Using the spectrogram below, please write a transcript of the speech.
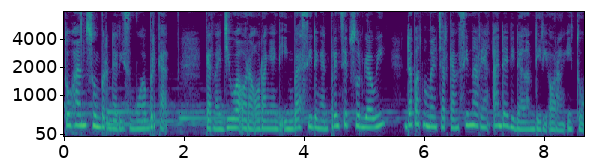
Tuhan sumber dari semua berkat, karena jiwa orang-orang yang diimbasi dengan prinsip surgawi dapat memancarkan sinar yang ada di dalam diri orang itu.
